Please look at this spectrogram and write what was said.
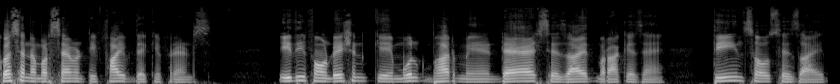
क्वेश्चन नंबर 75 देखें फ्रेंड्स ईदी फाउंडेशन के मुल्क भर में डैश से जायद मराकज़ हैं 300 से जायद,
